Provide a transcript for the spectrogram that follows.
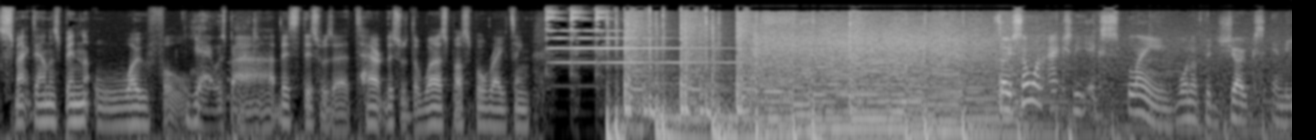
SmackDown has been woeful. Yeah, it was bad. Uh, this this was a ter- this was the worst possible rating. So someone actually explained one of the jokes in the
